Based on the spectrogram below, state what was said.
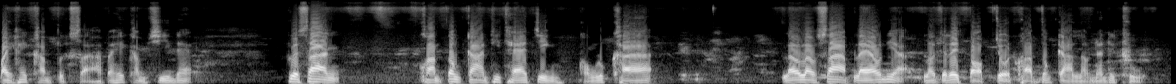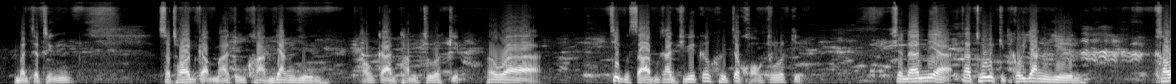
ไปให้คำปรึกษาไปให้คำชี้แนะ เพื่อสร้างความต้องการที่แท้จริงของลูกค้า แล้วเราทราบแล้วเนี่ยเราจะได้ตอบโจทย์ความต้องการเหล่านั้นได้ถูก มันจะถึงสะท้อนกลับมาถึงความยั่งยืน ของการทำธุรกิจ เพราะว่าที่ปรึกษาประกันชีวิตก็คือเจ้าของธุรกิจ ฉะนั้นเนี่ยถ้าธุรกิจเขายั่งยืนเขา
